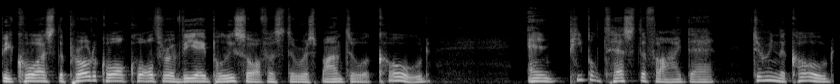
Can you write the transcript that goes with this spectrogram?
because the protocol called for a VA police officer to respond to a code. And people testified that during the code,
